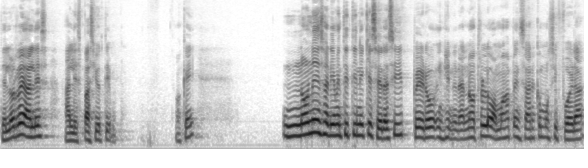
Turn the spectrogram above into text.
de los reales al espacio-tiempo. No necesariamente tiene que ser así, pero en general nosotros lo vamos a pensar como si fuera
